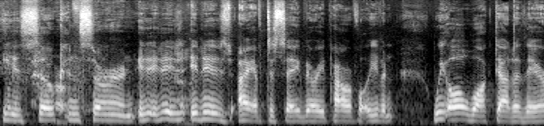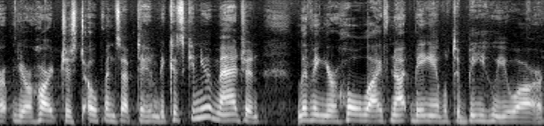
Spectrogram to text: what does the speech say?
He is so concerned. It, it, is, it is, I have to say, very powerful. Even we all walked out of there. Your heart just opens up to him because can you imagine living your whole life not being able to be who you are?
